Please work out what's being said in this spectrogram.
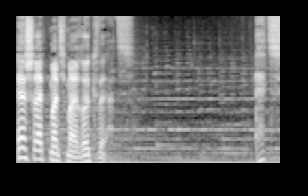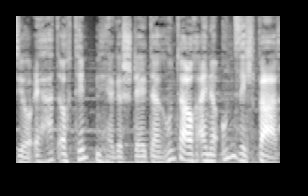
Er schreibt manchmal rückwärts. Ezio, er hat auch Tinten hergestellt, darunter auch eine unsichtbare.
